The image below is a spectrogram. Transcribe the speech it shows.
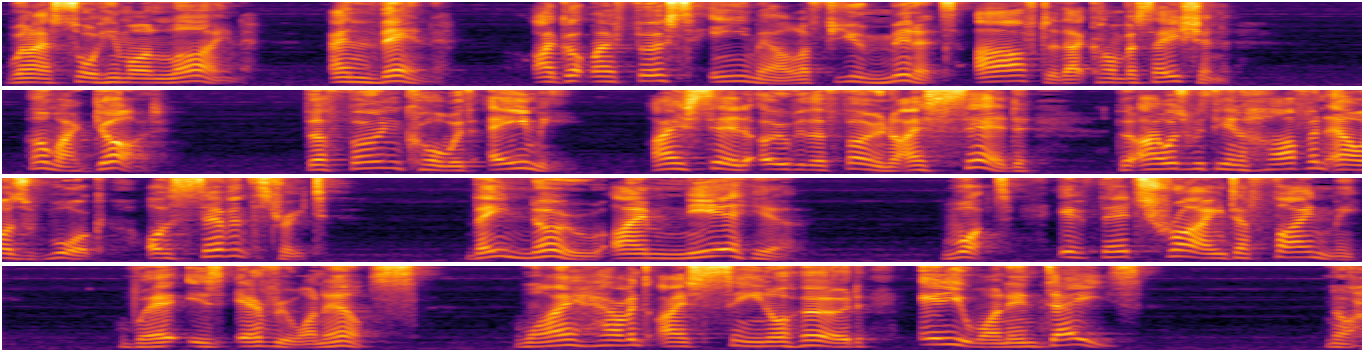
when I saw him online, and then I got my first email a few minutes after that conversation. Oh my god! The phone call with Amy. I said over the phone, I said that I was within half an hour's walk of 7th Street. They know I'm near here. What if they're trying to find me? Where is everyone else? Why haven't I seen or heard anyone in days? No.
